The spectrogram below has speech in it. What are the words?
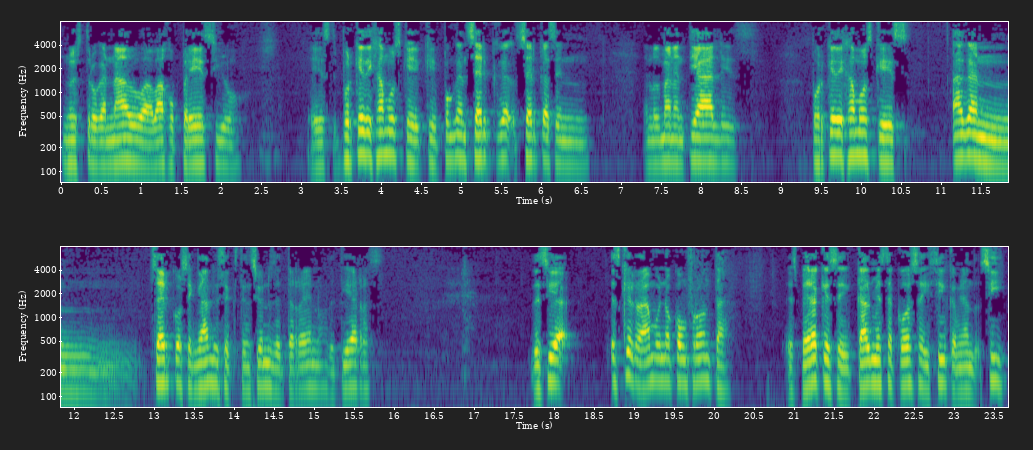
nuestro ganado a bajo precio? Este, ¿Por qué dejamos que, pongan cercas en, en, los manantiales? ¿Por qué dejamos que hagan cercos en grandes extensiones de terreno, de tierras? Decía, es que el ramo no confronta, espera que se calme esta cosa y sigue caminando. Sí,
